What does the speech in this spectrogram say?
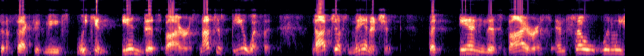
effective means we can end this virus, not just deal with it, not just manage it, but end this virus. And so when we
